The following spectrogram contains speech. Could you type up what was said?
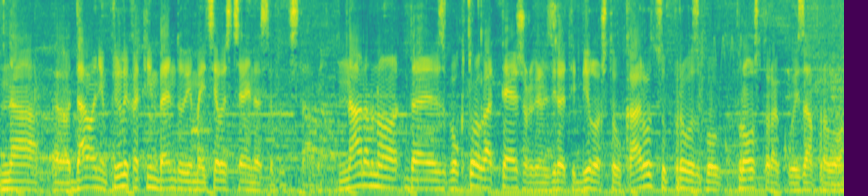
na e, davanju prilika tim bendovima i cijeloj sceni da se predstavi. Naravno da je zbog toga teže organizirati bilo što u Karlovcu, prvo zbog prostora koji zapravo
